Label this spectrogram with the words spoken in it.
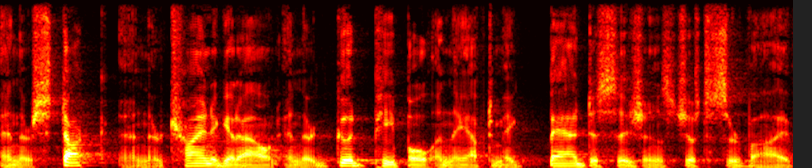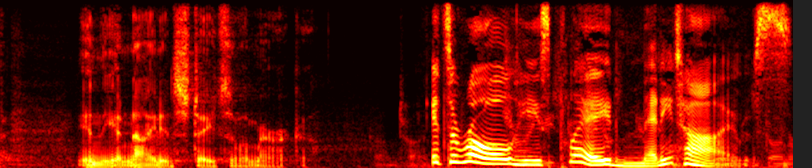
And they're stuck and they're trying to get out and they're good people and they have to make bad decisions just to survive in the United States of America. It's a role he's played many times.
